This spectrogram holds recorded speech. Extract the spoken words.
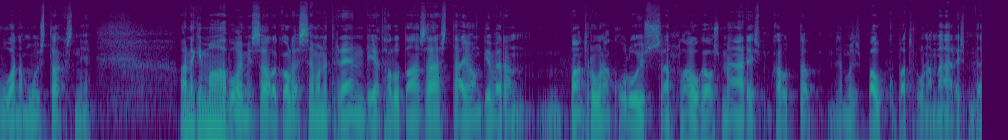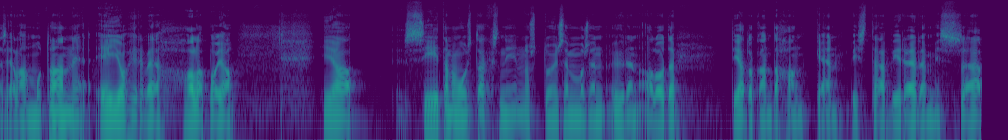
vuonna muistaakseni ainakin maavoimissa alkoi olla semmoinen trendi, että halutaan säästää jonkin verran patruunakuluissa, laukausmäärissä kautta semmoisissa paukkupatruunamäärissä, mitä siellä ammutaan, ne ei ole hirveän halpoja. Ja siitä mä muistaakseni innostuin semmoisen yhden aloite tietokantahankkeen pistää vireille, missä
